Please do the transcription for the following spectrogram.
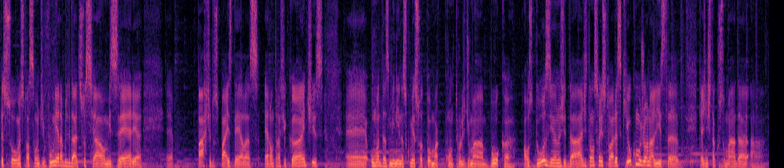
pessoa, uma situação de vulnerabilidade social, miséria, é, parte dos pais delas eram traficantes. É, uma das meninas começou a tomar controle de uma boca aos 12 anos de idade. Então são histórias que eu, como jornalista, que a gente está acostumado a, a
